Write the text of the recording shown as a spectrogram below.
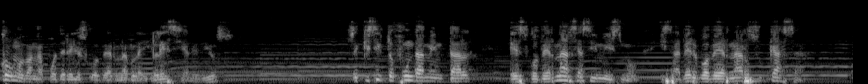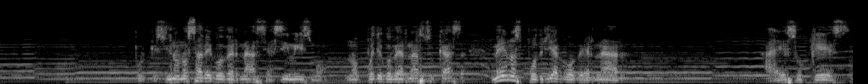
¿cómo van a poder ellos gobernar la iglesia de Dios? Requisito fundamental es gobernarse a sí mismo y saber gobernar su casa. Porque si uno no sabe gobernarse a sí mismo, no puede gobernar su casa, menos podría gobernar a eso que es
